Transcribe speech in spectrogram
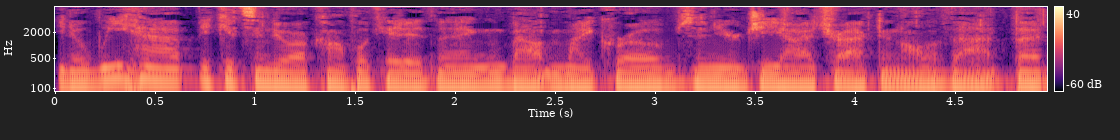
you know, we have, it gets into a complicated thing about microbes and your GI tract and all of that. But,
